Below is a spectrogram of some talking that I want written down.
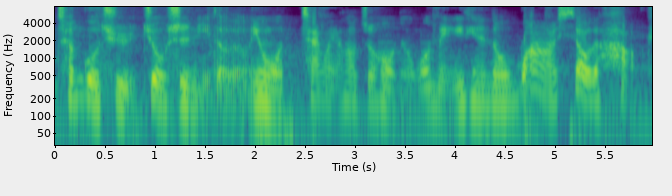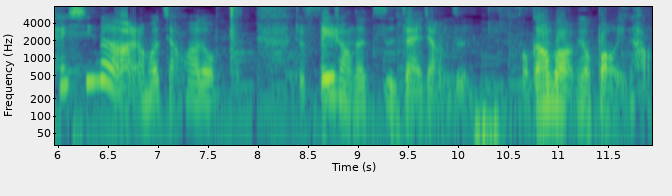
撑过去就是你的了。因为我拆完牙套之后呢，我每一天都哇笑得好开心啊，然后讲话都就非常的自在这样子。我刚刚不知道有没有爆音好，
